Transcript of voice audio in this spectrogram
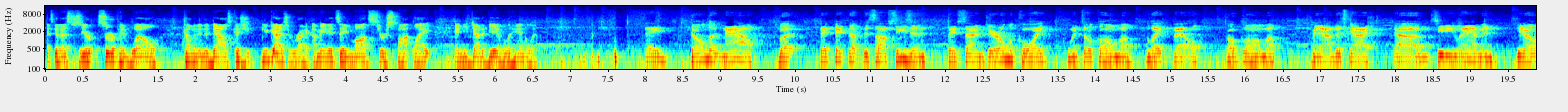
that's going to serve him well coming into Dallas because you, you guys are right. I mean, it's a monster spotlight, and you've got to be able to handle it. Hey, don't look now, but they picked up this offseason. They signed Gerald McCoy, went to Oklahoma, Blake Bell, Oklahoma, and now this guy, um, CeeDee Lamb. And, you know,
